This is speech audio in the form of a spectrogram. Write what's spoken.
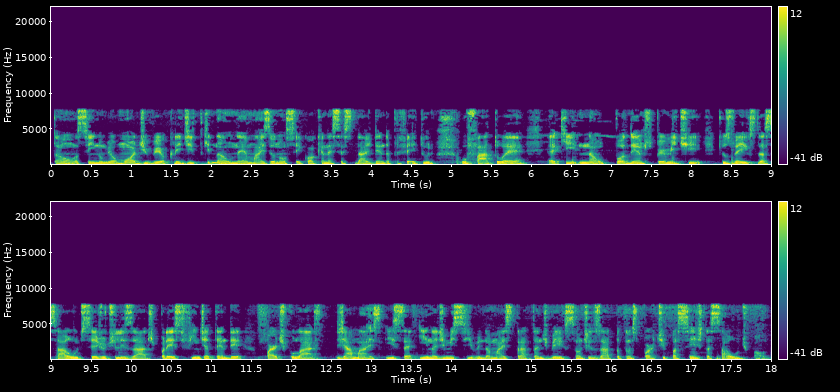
Então, assim, no meu modo de ver, eu acredito que não, né? Mas eu não sei qual é a necessidade dentro da prefeitura. O fato é, é que não podemos permitir que os veículos da saúde sejam utilizados para esse fim de atender particulares. Jamais. Isso é inadmissível, ainda mais tratando de veículos que são utilizados para transporte de pacientes da saúde, Paulo.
